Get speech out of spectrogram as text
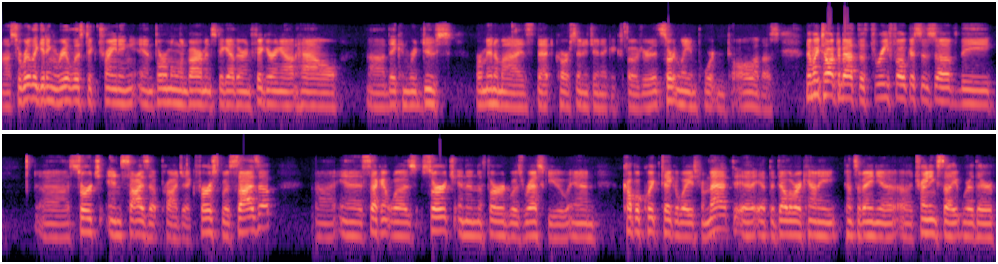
Uh, so really getting realistic training and thermal environments together and figuring out how uh, they can reduce or minimize that carcinogenic exposure. It's certainly important to all of us. Then we talked about the three focuses of the uh, search and size up project. First was size up, uh, and second was search, and then the third was rescue. And a couple quick takeaways from that uh, at the Delaware County, Pennsylvania uh, training site, where they're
